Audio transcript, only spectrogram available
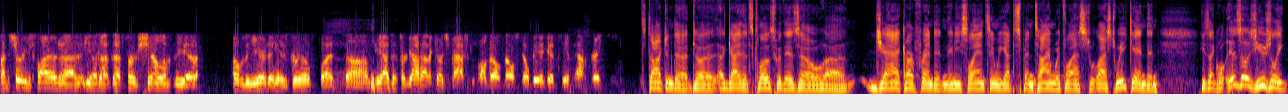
I'm sure he's fired uh, you know that that first shell of the uh, of the year to his group, but um, he hasn't forgot how to coach basketball. They'll they'll still be a good team and have a great talking to, to a, a guy that's close with Izzo. Uh, Jack, our friend in East Lansing, we got to spend time with last last weekend, and he's like, "Well, Izzo's usually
